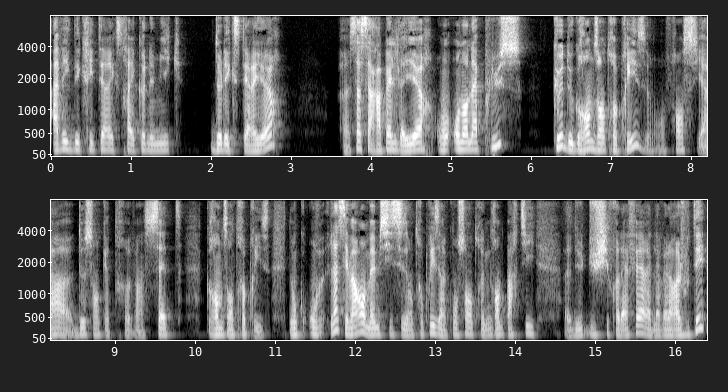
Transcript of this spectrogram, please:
avec des critères extra-économiques de l'extérieur. Euh, ça, ça rappelle d'ailleurs, on, en a plus que de grandes entreprises. En France, il y a 287 grandes entreprises. Donc là, c'est marrant, même si ces entreprises hein, concentrent une grande partie euh, du, chiffre d'affaires et de la valeur ajoutée,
